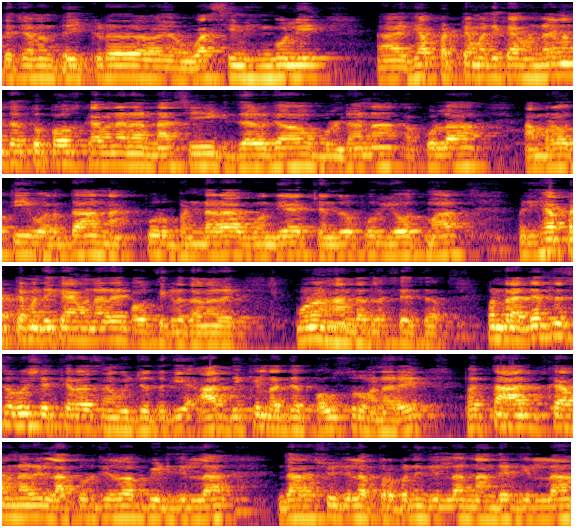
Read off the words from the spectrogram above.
त्याच्यानंतर इकडं वाशिम हिंगोली ह्या पट्ट्यामध्ये काय होणार नंतर तो पाऊस काय होणार नाशिक जळगाव बुलढाणा अकोला अमरावती वर्धा नागपूर भंडारा गोंदिया चंद्रपूर यवतमाळ. म्हणजे ह्या पट्ट्यामध्ये काय होणार आहे? पाऊस तिकडे जाणार आहे. म्हणून हा अंदाज लक्षात येतं. पण राज्यातल्या सर्व शेतकऱ्याला सांगू इच्छितो की आज देखील राज्यात पाऊस सुरू होणार आहे. फक्त आज काय होणार आहे? लातूर जिल्हा बीड जिल्हा धाराशिव जिल्हा परभणी जिल्हा नांदेड जिल्हा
